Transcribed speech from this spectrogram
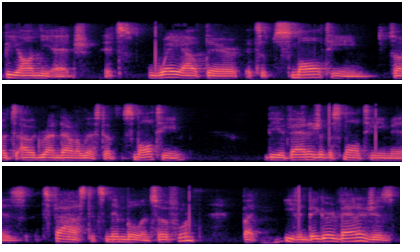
beyond the edge. It's way out there. It's a small team. So I would run down a list of small team. The advantage of a small team is it's fast, it's nimble, and so forth. But even bigger advantage is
